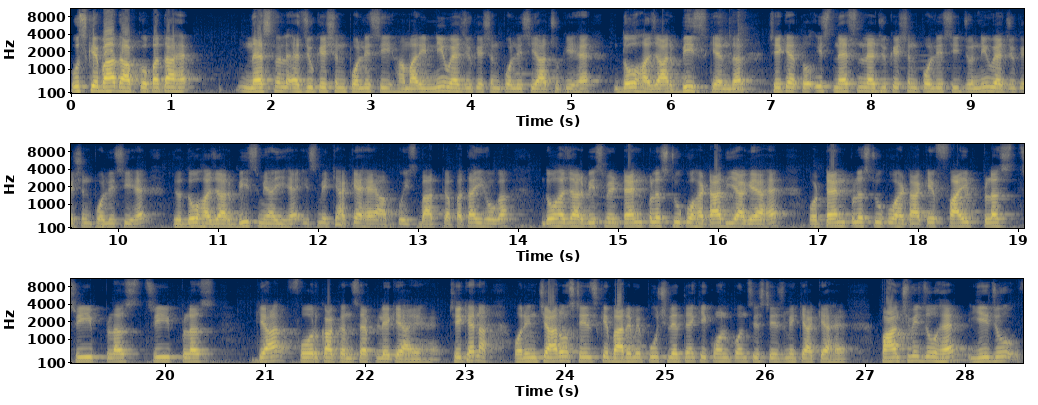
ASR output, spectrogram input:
उसके बाद आपको पता है नेशनल एजुकेशन पॉलिसी, हमारी न्यू एजुकेशन पॉलिसी आ चुकी है 2020 के अंदर, ठीक है? तो इस नेशनल एजुकेशन पॉलिसी, जो न्यू एजुकेशन पॉलिसी है, जो 2020 में आई है, इसमें क्या क्या है आपको इस बात का पता ही होगा। 2020 में 10 प्लस टू को हटा दिया गया है और 10 प्लस टू को हटा के 5 plus three plus three plus क्या? फोर का कंसेप्ट लेके आए हैं, ठीक है ना? और इन चारों स्टेज के बारे में पूछ लेते हैं कि कौन कौन सी स्टेज में क्या क्या है। पांचवी जो है, ये जो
